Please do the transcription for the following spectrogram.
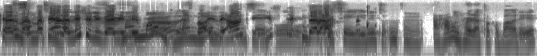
Because my, my parents are literally very my liberal, mom, my but mom it's the hasn't said, aunties oh, that are. say you need to. Mm-mm. I haven't heard her talk about it,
